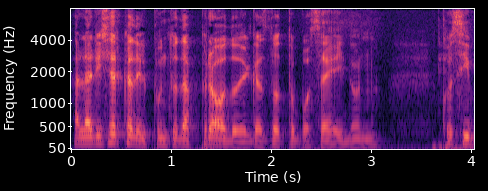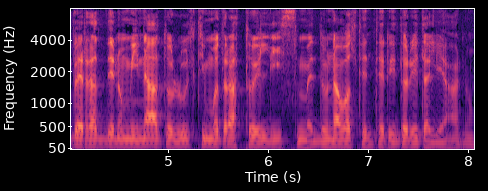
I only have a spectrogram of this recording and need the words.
alla ricerca del punto d'approdo del gasdotto Poseidon Così verrà denominato l'ultimo tratto dell'Istmed una volta in territorio italiano.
